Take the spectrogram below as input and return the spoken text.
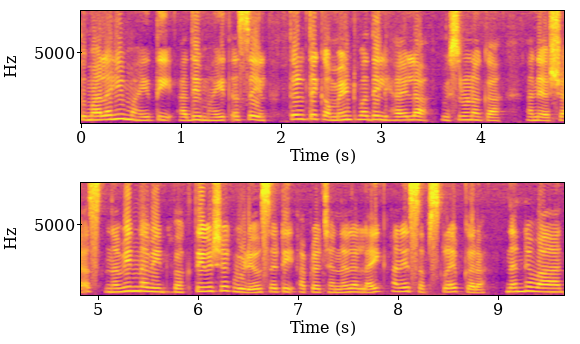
तुम्हाला ही माहिती आधी माहीत असेल तर ते कमेंटमध्ये लिहायला विसरू नका. आणि अशाच नवीन नवीन भक्तिविषयक व्हिडिओसाठी आपल्या चॅनलला लाईक आणि सबस्क्राईब करा. धन्यवाद!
